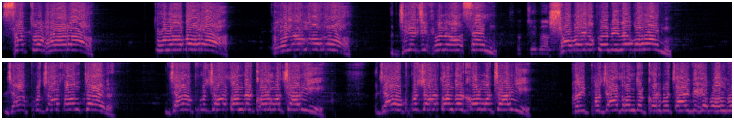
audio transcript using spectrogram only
ছাত্র ভাইয়ারা, তোলাবারা, ওলামারা, যে যেখানে আছেন, সবাই আপনারা নেমে পড়ুন। যারা প্রজাতন্ত্রের যারা প্রজাতন্ত্রের কর্মচারী, যারা প্রজাতন্ত্রের কর্মচারী, আমি প্রজাতন্ত্রের কর্মচারীদেরকে বলব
